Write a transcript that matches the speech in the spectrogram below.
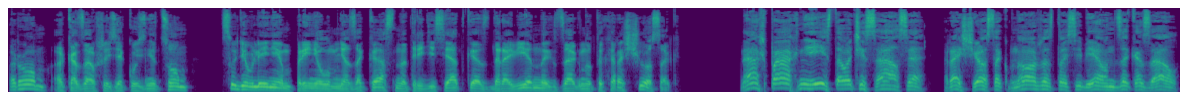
Ром, оказавшийся кузнецом, с удивлением принял у меня заказ на три десятка здоровенных загнутых расчесок. «Наш пах неистово чесался, расчесок множество себе он заказал.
